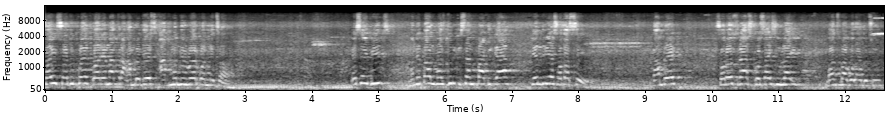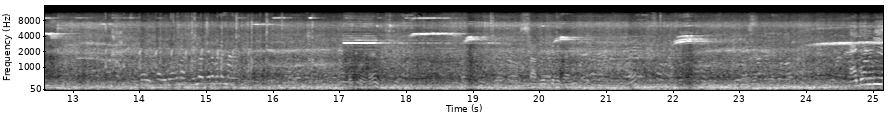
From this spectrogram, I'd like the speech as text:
सही सदुपयोग गरे मात्र हाम्रो देश आत्मनिर्भर बन्नेछ। यसैबिच म नेपाल मजदुर किसान पार्टीका केन्द्रीय सदस्य कामरेड सरोज राज गोसाईज्यूलाई मञ्चमा बोलाउँदछु आदरणीय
